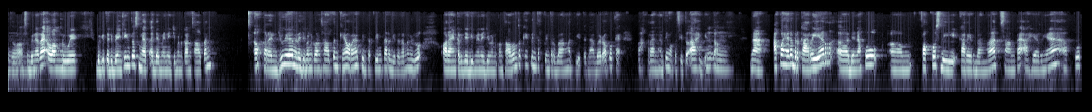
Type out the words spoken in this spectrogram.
gitu. Hmm. Sebenarnya along the way begitu di banking terus ngeliat ada manajemen consultant, oh keren juga ya manajemen consultant, kayaknya orangnya pinter-pinter gitu karena dulu orang yang kerja di manajemen consultant tuh kayak pinter-pinter banget gitu. Nah baru aku kayak wah keren nanti mau ke situ ah gitu. Mm-mm. Nah, aku akhirnya berkarir eh, dan aku em, fokus di karir banget sampai akhirnya aku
